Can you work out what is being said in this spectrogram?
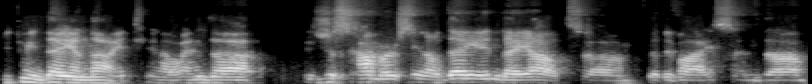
between day and night, you know, and uh, it just hammers, you know, day in, day out, um, the device. And um,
